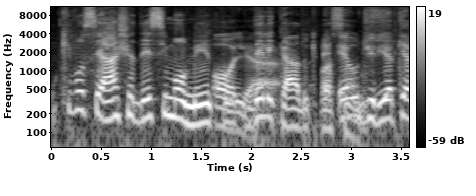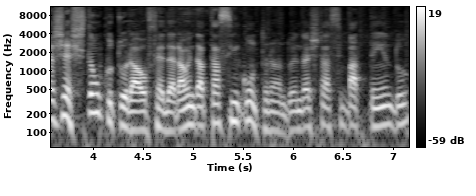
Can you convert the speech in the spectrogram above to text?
O que você acha desse momento Olha, delicado que passamos? Eu diria que a gestão cultural federal ainda está se encontrando, ainda está se batendo.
